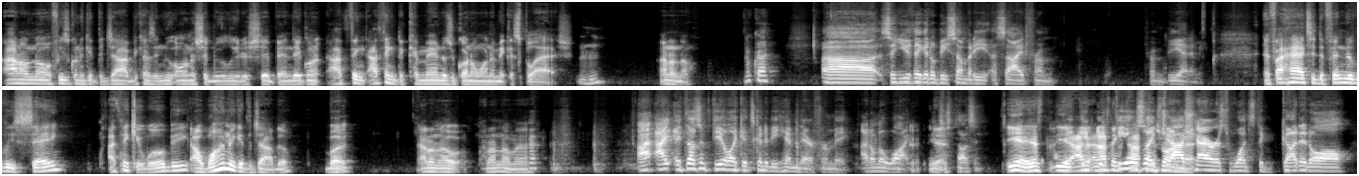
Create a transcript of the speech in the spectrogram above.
I don't know if he's gonna get the job because of new ownership, new leadership, and they're gonna I think I think the commanders are gonna want to make a splash. Mhm. I don't know. Okay. Uh, so you think it'll be somebody aside from from the enemy? If I had to definitively say, I think it will be. I want him to get the job though, but I don't know. I don't know, man. I, I it doesn't feel like it's going to be him there for me. I don't know why. It Yeah. just doesn't. Yeah, that's yeah. I, it, I it think feels I like think where I'm Josh. Harris wants to gut it all,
